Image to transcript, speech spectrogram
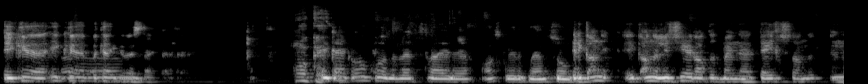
Ik, eh, ik eh, bekijk de wedstrijd. Oké. Ik kijk ook wel de wedstrijden, als ik eerlijk ben, soms. Ik, an- ik analyseer altijd mijn eh, tegenstander. En,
